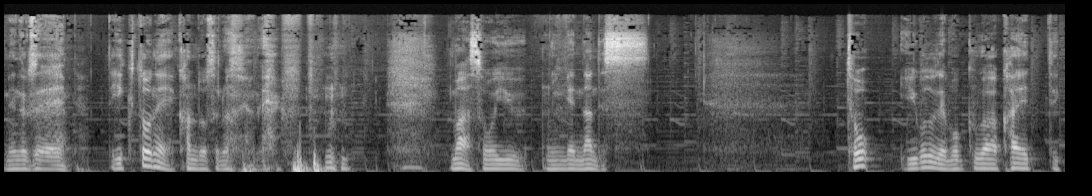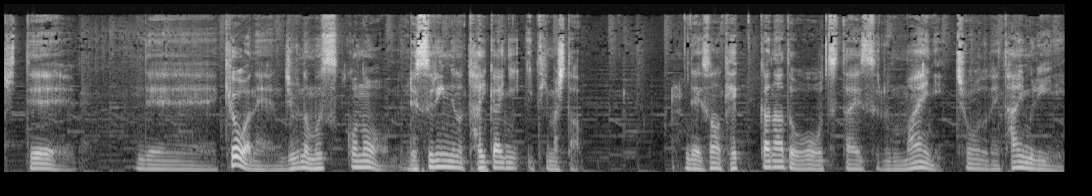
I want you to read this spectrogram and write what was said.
めんどくせえ。で、行くとね、感動するんですよね。まあ、そういう人間なんです。ということで僕は帰ってきて、で、今日はね、自分の息子のレスリングの大会に行ってきました。で、その結果などをお伝えする前に、ちょうどね、タイムリーに、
